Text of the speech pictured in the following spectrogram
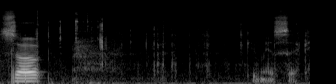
So give me a sec.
